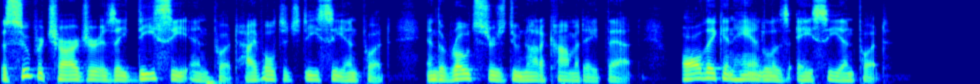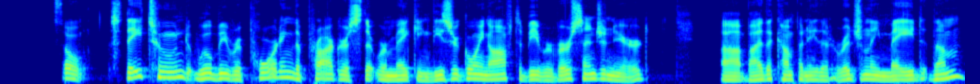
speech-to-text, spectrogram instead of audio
The supercharger is a DC input, high voltage DC input, and the Roadsters do not accommodate that. All they can handle is AC input. So stay tuned. We'll be reporting the progress that we're making. These are going off to be reverse engineered uh, by the company that originally made them.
